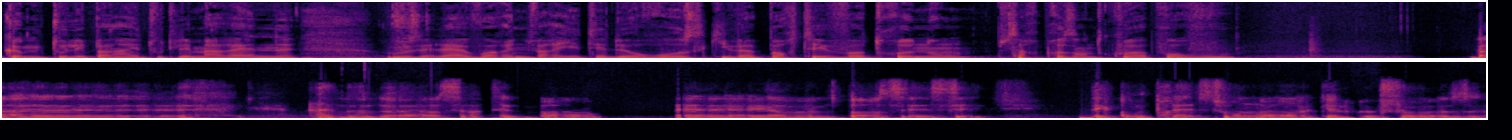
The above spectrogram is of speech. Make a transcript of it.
Comme tous les parrains et toutes les marraines, vous allez avoir une variété de roses qui va porter votre nom. Ça représente quoi pour vous? Bah, euh, Un honneur, certainement. Euh, et en même temps, dès qu'on prête son nom à quelque chose,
